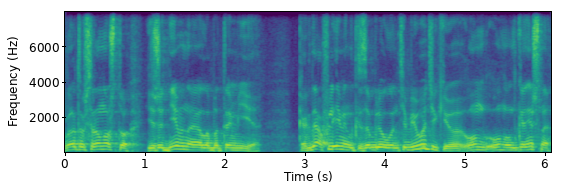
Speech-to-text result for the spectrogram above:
но это все равно, что ежедневная лоботомия. Когда Флеминг изобрел антибиотики, он, он, он конечно,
